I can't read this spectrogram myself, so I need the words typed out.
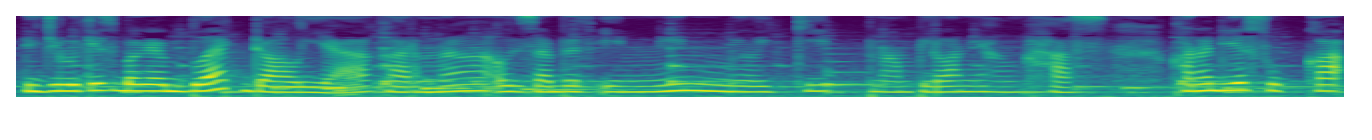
Dijuluki sebagai Black Dahlia karena Elizabeth ini memiliki penampilan yang khas karena dia suka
